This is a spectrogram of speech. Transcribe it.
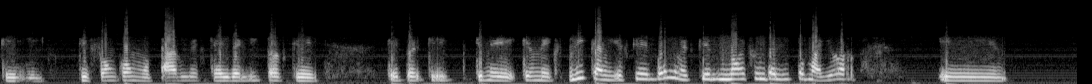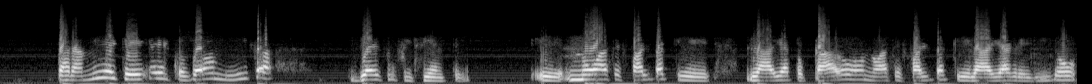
que, que son conmutables, que hay delitos que, que, que, que, me, que me explican y es que, bueno, es que no es un delito mayor, y para mí el que haya esposado a mi hija ya es suficiente. Eh, no hace falta que la haya tocado, no hace falta que la haya agredido,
